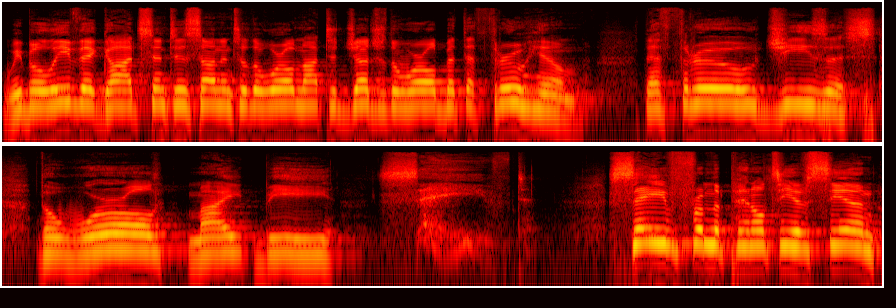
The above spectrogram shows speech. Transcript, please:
We believe that God sent his son into the world not to judge the world, but that through him, that through Jesus the world might be saved. Saved from the penalty of sin,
